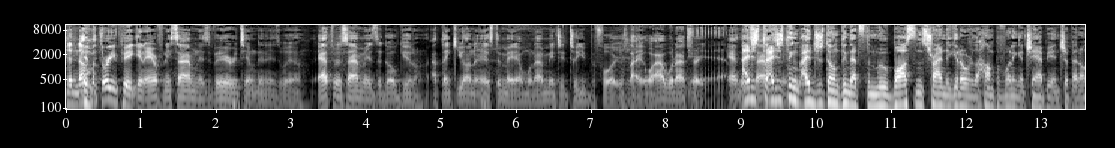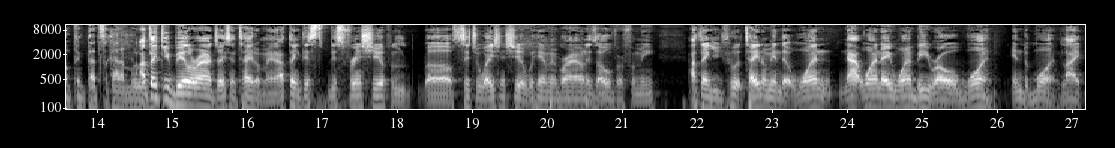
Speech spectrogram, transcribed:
The number three pick in Anthony Simon is very tempting as well. Anthony Simon is a go getter. I think you underestimate him when I mentioned to you before. It's like, why would I trade? Anthony I just I just think I just don't think that's the move. Boston's trying to get over the hump of winning a championship. I don't think that's the kind of move. I think you build around Jayson Tatum, man. I think this this friendship, uh, situationship with him and Brown is over for me. I think you put Tatum in the one, not one A, one B role, one in the one. Like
